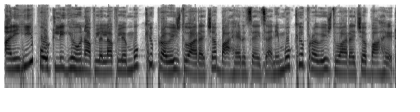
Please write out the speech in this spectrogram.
आणि ही पोटली घेऊन आपल्याला आपल्या मुख्य प्रवेशद्वाराच्या बाहेर जायचं आणि मुख्य प्रवेशद्वाराच्या बाहेर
